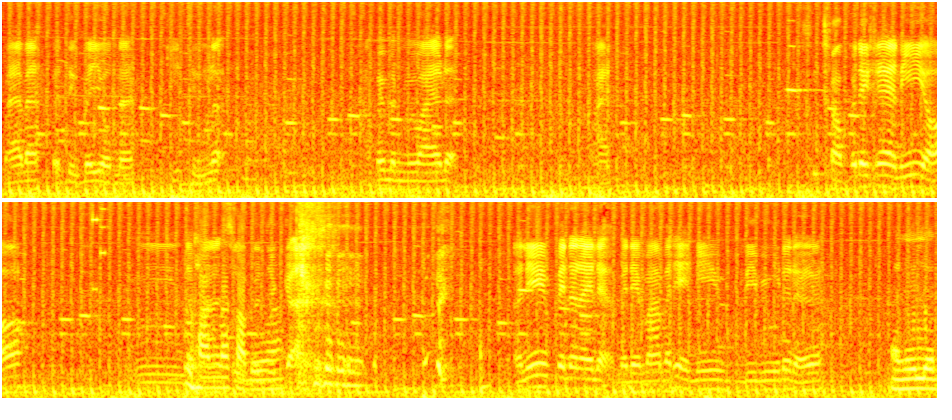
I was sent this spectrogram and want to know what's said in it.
ไปไปไปตึกประโยคนะ คิดถึงแล้วขับไปมันไวๆแล้วด้วยไปขับไม่ได้แค่นี้เหรออืมเดี๋ยวทันมาขับสู่เลยพฤศจินะกาอันนี้เป็นอะไรเนี่ย ไม่ได้มาประเทศนี้รีวิวได้เลยอันนี้เรือน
